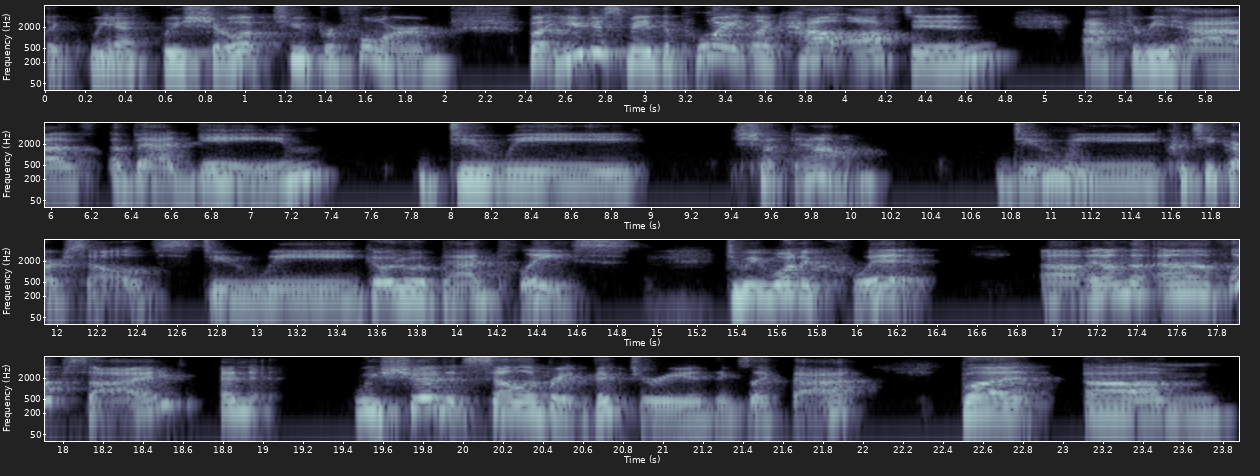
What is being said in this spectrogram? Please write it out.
Like we yeah. we show up to perform. But you just made the point, like how often after we have a bad game do we shut down? Do mm-hmm. we critique ourselves? Do we go to a bad place? Do we want to quit? Uh, and on the on the flip side, and we should celebrate victory and things like that. But um,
